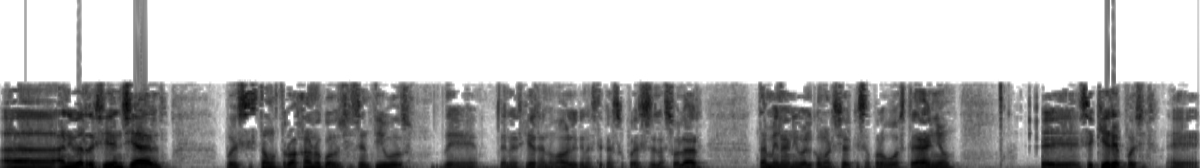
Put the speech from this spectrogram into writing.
Uh, a nivel residencial, pues estamos trabajando con los incentivos de, energía renovable, que en este caso puede ser la solar. También a nivel comercial que se aprobó este año. Eh, se quiere, pues, eh,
